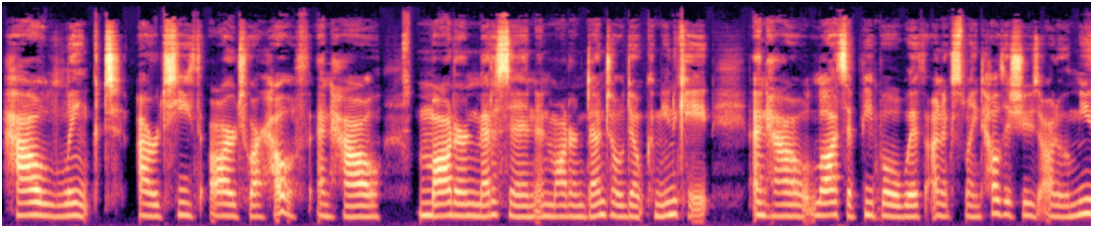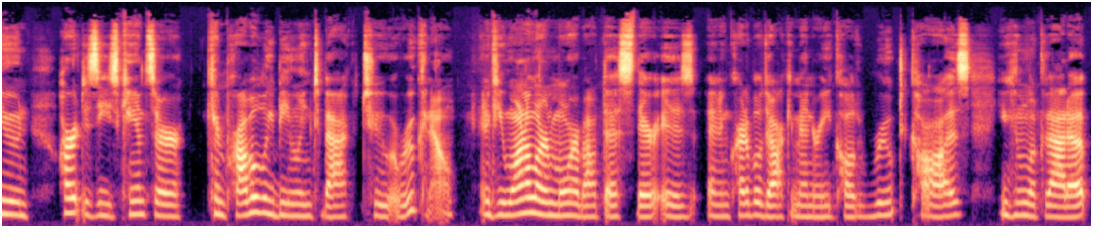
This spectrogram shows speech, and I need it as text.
how linked our teeth are to our health and how modern medicine and modern dental don't communicate and how lots of people with unexplained health issues, autoimmune, heart disease, cancer can probably be linked back to a root canal. And if you want to learn more about this, there is an incredible documentary called Root Cause. You can look that up.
